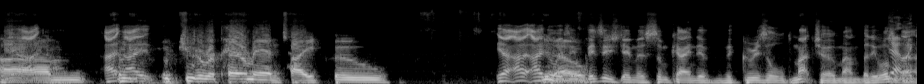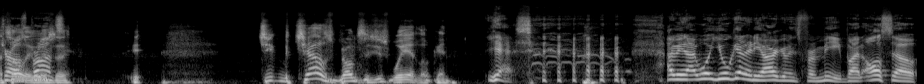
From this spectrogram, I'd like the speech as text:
Yeah, I- um, I, com- I computer repairman type who, yeah, I, I'd always know. envisaged him as some kind of grizzled macho man, but he wasn't. Yeah, that like at all. Charles He was Bronson. a- G- but Charles Bronson's just weird looking. Yes. I mean, I well, you'll get any arguments from me, but also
